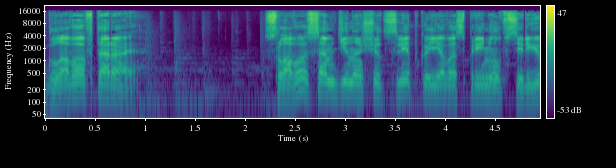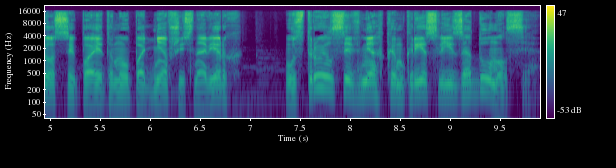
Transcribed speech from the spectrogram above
Глава вторая. Слова Самди насчет слепка я воспринял всерьез, и поэтому, поднявшись наверх, устроился в мягком кресле и задумался.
